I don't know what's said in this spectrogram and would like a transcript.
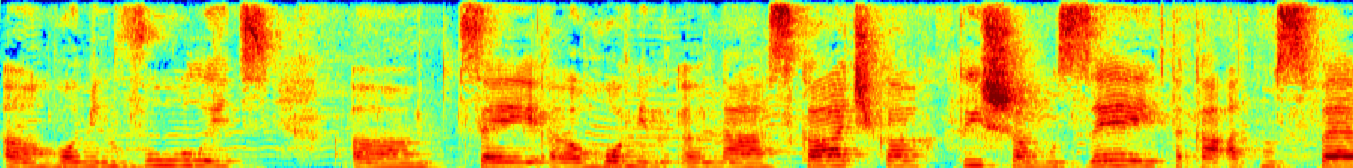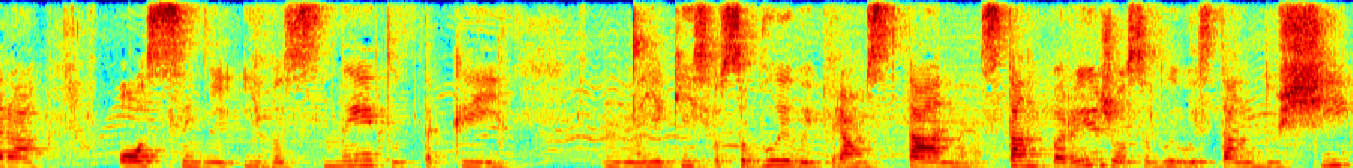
гомін вулиць, цей е, гомін е, на скачках, тиша музеїв, така атмосфера осені і весни. Тут такий якийсь особливий прям стан, стан Парижу, особливий стан душі.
